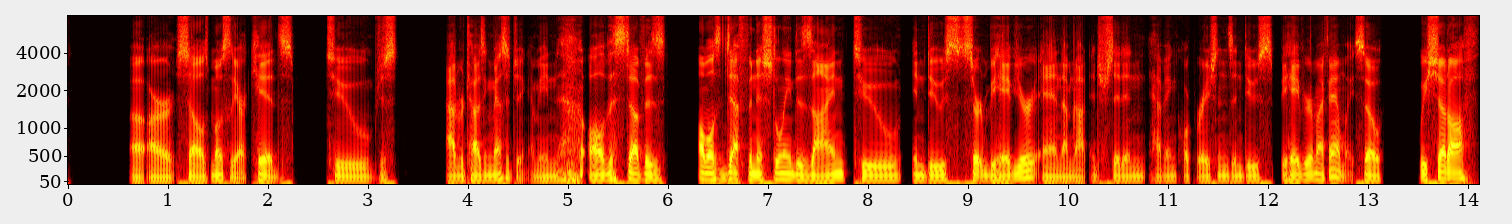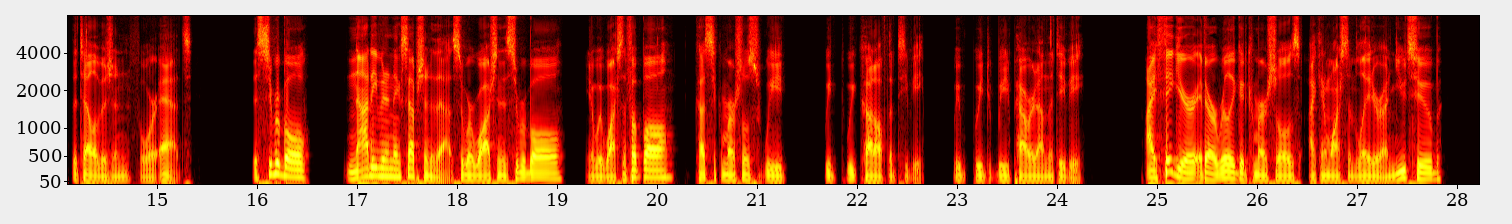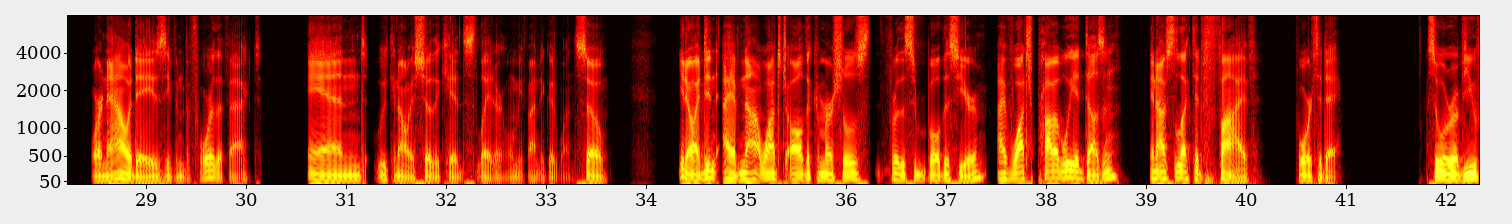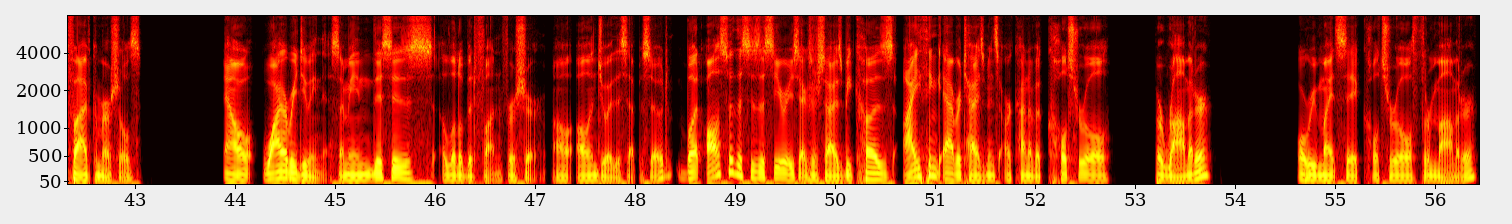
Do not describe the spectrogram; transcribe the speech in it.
uh, ourselves, mostly our kids, to just advertising messaging. I mean, all this stuff is almost definitionally designed to induce certain behavior, and I'm not interested in having corporations induce behavior in my family. So we shut off the television for ads. The Super Bowl, not even an exception to that. So we're watching the Super Bowl. You know, we watch the football, cuts to commercials. We we we cut off the TV. We we we power down the TV. I figure if there are really good commercials, I can watch them later on YouTube or nowadays even before the fact, and we can always show the kids later when we find a good one. So you know, I didn't I have not watched all the commercials for the Super Bowl this year. I've watched probably a dozen, and I've selected 5 for today. So we'll review 5 commercials. Now, why are we doing this? I mean, this is a little bit fun for sure. I'll, I'll, enjoy this episode. But also, this is a serious exercise because I think advertisements are kind of a cultural barometer, or we might say a cultural thermometer.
